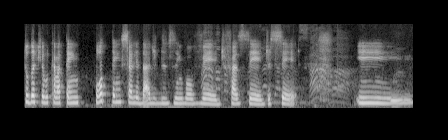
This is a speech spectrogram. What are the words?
Tudo aquilo que ela tem potencialidade de desenvolver, de fazer, de ser. E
